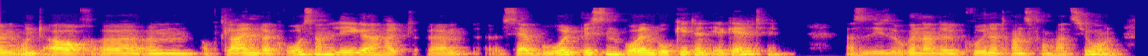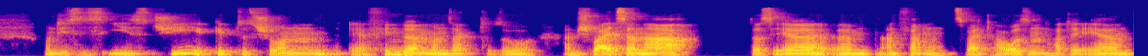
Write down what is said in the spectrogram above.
und auch, äh, ähm, ob Klein- oder Großanleger halt ähm, sehr wohl wissen wollen, wo geht denn ihr Geld hin? Also die sogenannte grüne Transformation. Und dieses ESG gibt es schon, der Erfinder, man sagt so einem Schweizer nach, dass er ähm, Anfang 2000 hatte er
